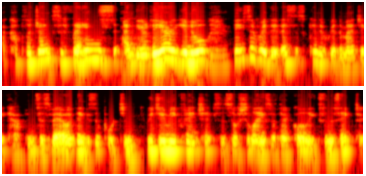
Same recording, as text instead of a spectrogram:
a couple of drinks with friends and they're there, you know. Yeah. These are where the, this is kind of where the magic happens as well. I think it's important. We do make friendships and socialise with our colleagues in the sector.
